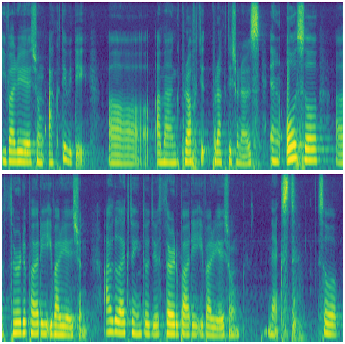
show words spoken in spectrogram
evaluation activity uh, among practi- practitioners and also uh, third-party evaluation. I would like to introduce third-party evaluation next. So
